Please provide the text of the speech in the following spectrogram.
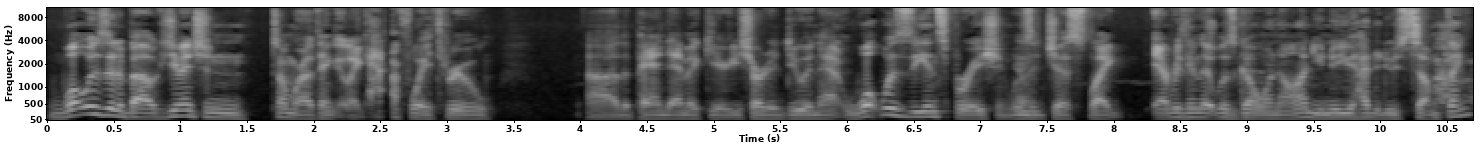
What was it about? Because you mentioned somewhere, I think like halfway through uh, the pandemic year, you started doing that. What was the inspiration? Was it just like everything that was going on? You knew you had to do something?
